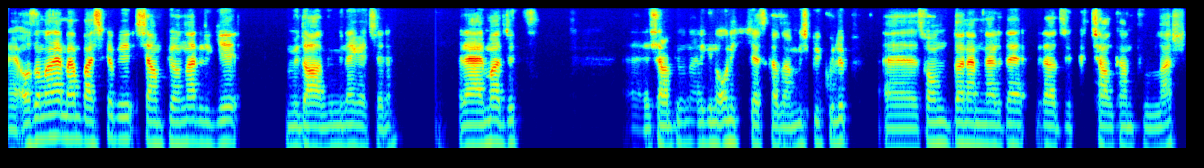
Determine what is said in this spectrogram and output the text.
E, o zaman hemen başka bir Şampiyonlar Ligi müdavimine geçelim. Real Madrid Şampiyonlar Ligi'ni 12 kez kazanmış bir kulüp. E, son dönemlerde birazcık çalkantılılar.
